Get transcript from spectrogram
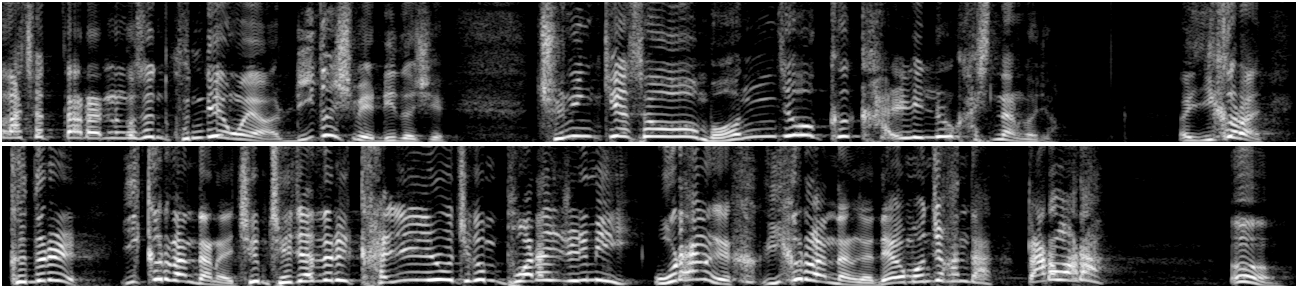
가셨다라는 것은 군대 용어야. 리더십이에요, 리더십. 주님께서 먼저 그 갈릴리로 가신다는 거죠. 어, 이끌어 그들을 이끌어 간다는 거야. 지금 제자들을 갈릴리로 지금 부활하신 주님이 오라는 거야. 이끌어 간다는 거야. 내가 먼저 간다. 따라와라. 어,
